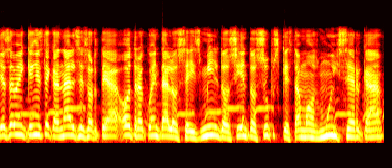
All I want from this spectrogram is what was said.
Ya saben que en este canal se sortea otra cuenta a los 6200 subs que estamos muy cerca.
